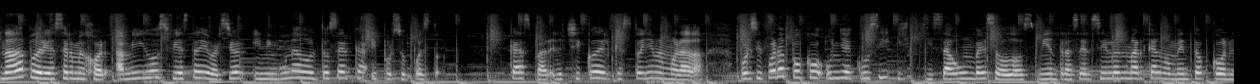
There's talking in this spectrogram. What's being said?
Nada podría ser mejor, amigos, fiesta, diversión y ningún adulto cerca y por supuesto, Caspar, el chico del que estoy enamorada. Por si fuera poco, un jacuzzi y quizá un beso o dos, mientras el cielo enmarca el momento con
